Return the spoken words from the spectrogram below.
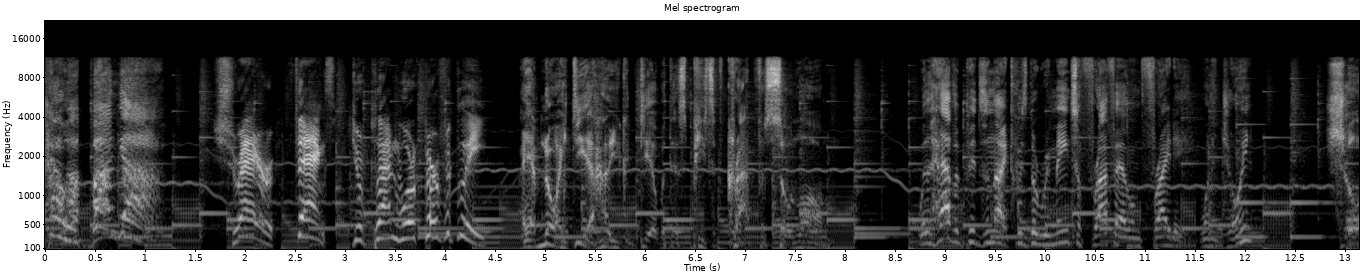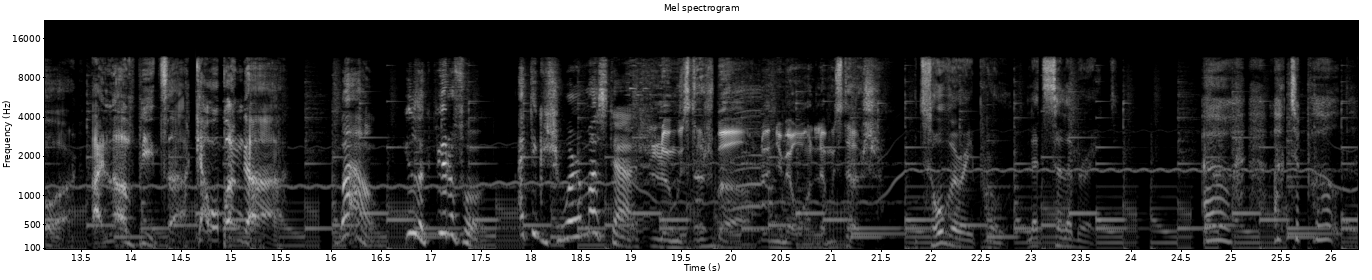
Cowabunga! Shredder, thanks! Your plan worked perfectly! I have no idea how you could deal with this piece of crap for so long. We'll have a pizza night with the remains of Raphael on Friday. Wanna join? Sure, I love pizza. Cowabunga! Wow, you look beautiful. I think you should wear a mustache. Le moustache bar, le numéro un de la moustache. It's over, April. Let's celebrate. Oh, Octopulp.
